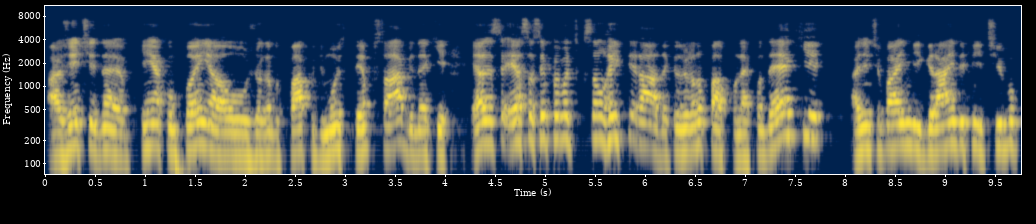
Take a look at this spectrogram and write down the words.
a gente, né, quem acompanha o Jogando Papo de muito tempo sabe, né, que essa, essa sempre foi uma discussão reiterada aqui no Jogando Papo, né, quando é que a gente vai migrar em definitivo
